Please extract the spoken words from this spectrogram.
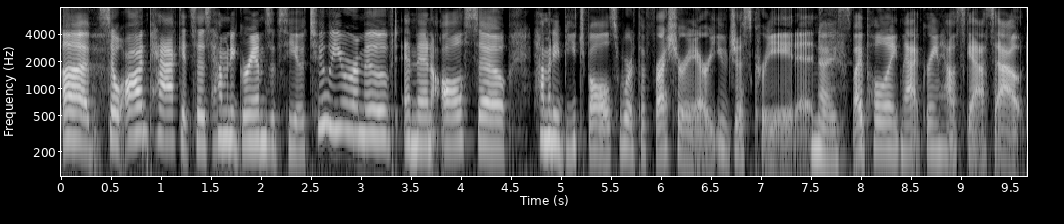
Uh, so on pack it says how many grams of CO2 you removed, and then also how many beach balls worth of fresher air you just created. Nice. by pulling that greenhouse gas out.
